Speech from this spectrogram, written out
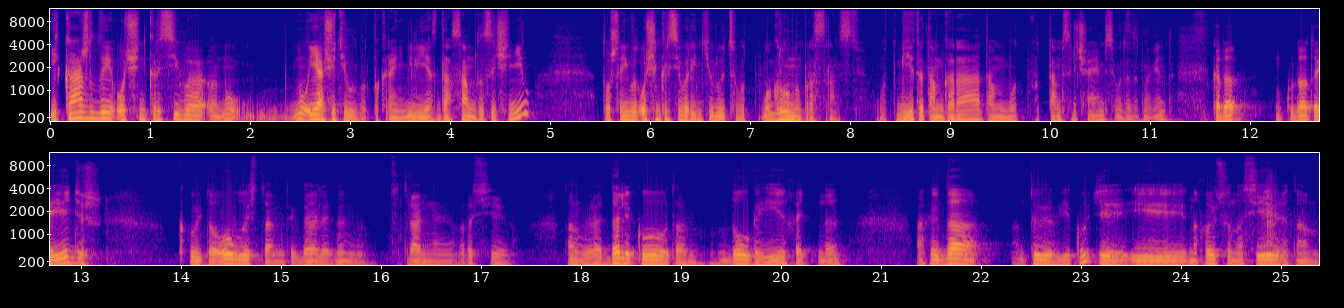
И каждый очень красиво, ну, ну, я ощутил, вот, по крайней мере, или я да, сам досочинил, то, что они вот очень красиво ориентируются вот в огромном пространстве. Вот где-то там гора, там вот, вот там встречаемся, вот этот момент. Когда куда-то едешь, какую-то область там и так далее, да, центральную Россию, там говорят, далеко, там, долго ехать, да. А когда ты в Якутии и находишься на севере там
